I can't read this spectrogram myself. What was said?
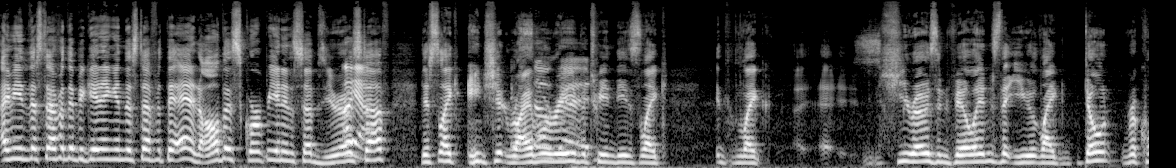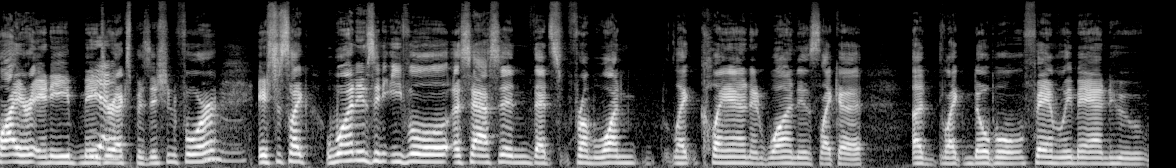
I mean, the stuff at the beginning and the stuff at the end, all the Scorpion and Sub Zero Oh, yeah. stuff, this like ancient rivalry good. between these like, like. uh, Heroes and villains that you like don't require any major Yeah. exposition for. It's just like one is an evil assassin that's from one like clan, and one is like a a like noble family man who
